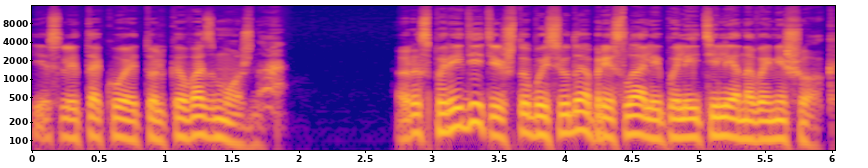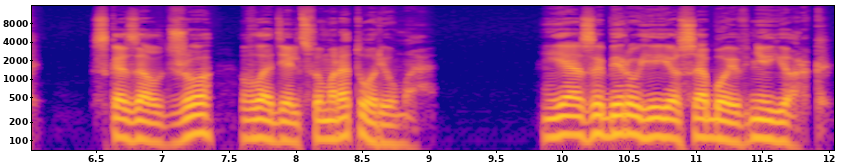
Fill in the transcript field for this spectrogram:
если такое только возможно. «Распорядитесь, чтобы сюда прислали полиэтиленовый мешок», — сказал Джо владельцу мораториума. «Я заберу ее с собой в Нью-Йорк».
